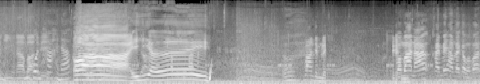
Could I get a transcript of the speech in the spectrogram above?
นอยู่บนพาหนะอ้าไอ้เฮียเอ้ยบ้านเต็มเลยกลับบ้านนะ ใครไม่ทำอะไรกลับมาบ้าน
